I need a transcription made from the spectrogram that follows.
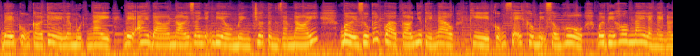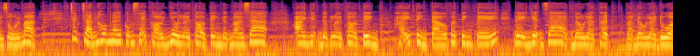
đây cũng có thể là một ngày để ai đó nói ra những điều mình chưa từng dám nói. Bởi dù kết quả có như thế nào thì cũng sẽ không bị xấu hổ bởi vì hôm nay là ngày nói dối mà. Chắc chắn hôm nay cũng sẽ có nhiều lời tỏ tình được nói ra. Ai nhận được lời tỏ tình, hãy tỉnh táo và tinh tế để nhận ra đâu là thật và đâu là đùa.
